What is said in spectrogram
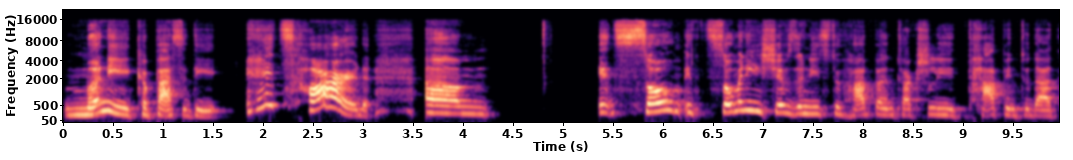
money capacity it's hard. Um it's so it's so many shifts that needs to happen to actually tap into that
